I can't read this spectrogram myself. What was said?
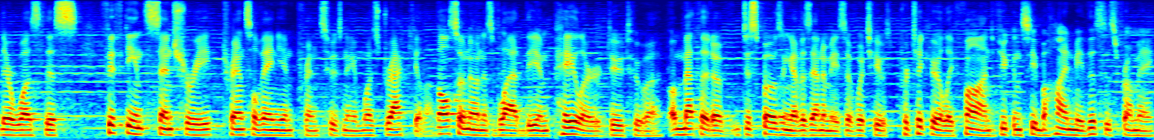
there was this 15th century Transylvanian prince whose name was Dracula, also known as Vlad the Impaler due to a, a, method of disposing of his enemies of which he was particularly fond. If you can see behind me, this is from a,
